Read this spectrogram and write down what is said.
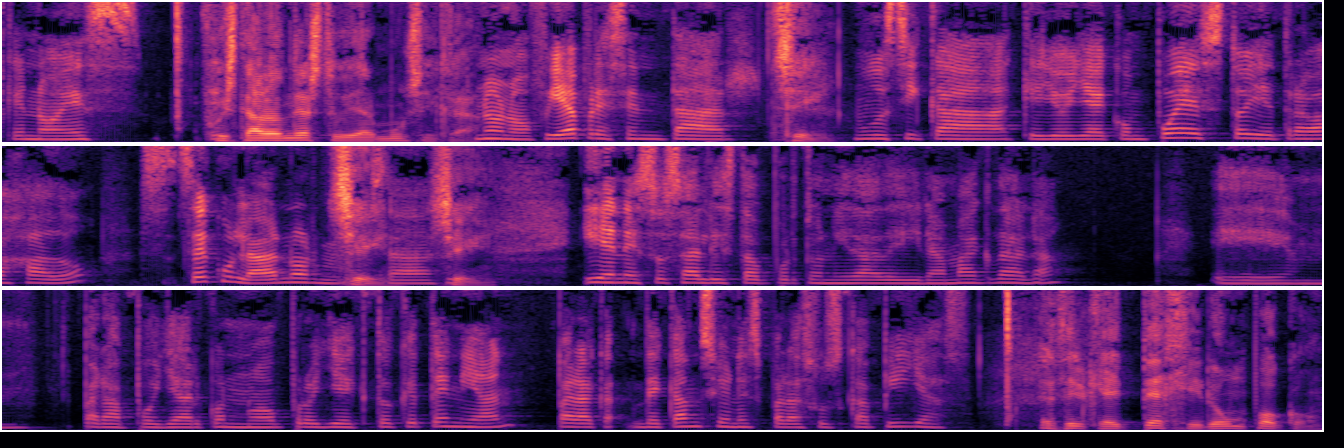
que no es Fuiste a Londres a estudiar música. no, no, fui a presentar Sí, música que yo ya he compuesto y he trabajado, secular, normal. sí, o sea, sí. Y en eso sale esta oportunidad de ir a Magdala eh, para apoyar con un nuevo proyecto que tenían para, de canciones para sus capillas. Es decir, que ahí te giró un poco,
